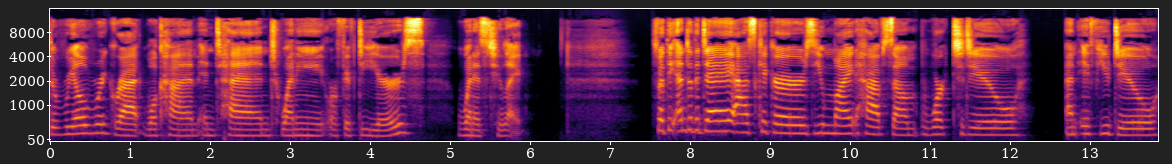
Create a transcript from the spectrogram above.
The real regret will come in 10, 20, or 50 years when it's too late. So at the end of the day, as kickers, you might have some work to do. And if you do,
